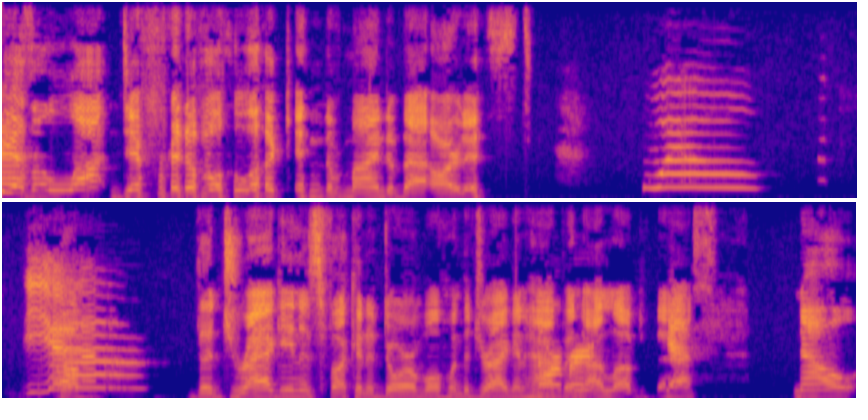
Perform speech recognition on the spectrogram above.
Yeah. has a lot different of a look in the mind of that artist. Well, yeah. Um, the dragon is fucking adorable when the dragon happened. Norbert, I loved that. yes. Now,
